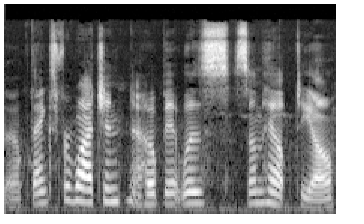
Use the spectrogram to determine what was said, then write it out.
So thanks for watching. I hope it was some help to y'all.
